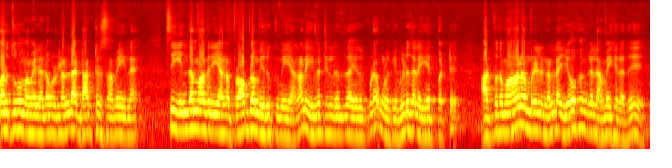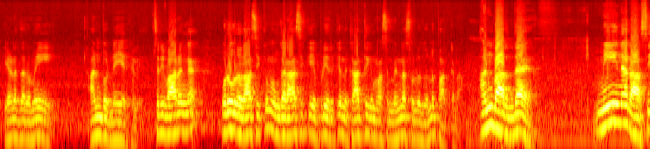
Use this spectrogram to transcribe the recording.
மருத்துவம் அமையல ஒரு நல்ல டாக்டர்ஸ் அமையல. சி இந்த மாதிரியான ப்ராப்ளம் இருக்குமே. ஆனால் இவற்றிலிருந்து இது கூட உங்களுக்கு விடுதலை ஏற்பட்டு அற்புதமான முறையில் நல்ல யோகங்கள் அமைகிறது எனதருமை அன்பு நேயர்களே. சரி வாருங்க. ஒரு ஒரு ராசிக்கும் உங்கள் ராசிக்கு எப்படி இருக்குது இந்த கார்த்திகை மாதம் என்ன சொல்லுதுன்னு பார்க்கலாம். அன்பார்ந்த மீன ராசி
